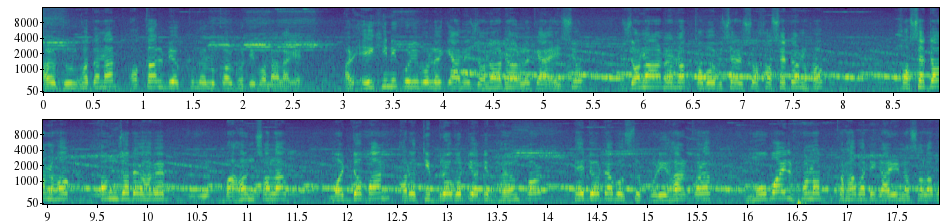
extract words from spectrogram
আৰু দুৰ্ঘটনাত অকাল বিয়োগ কোনো লোকৰ ঘটিব নালাগে। আৰু এইখিনি কৰিবলৈকে আমি জনসাধাৰণলৈকে আহিছোঁ। জনসাধাৰণক ক'ব বিচাৰিছোঁ সচেতন হওক। সচেতন হওক সংযতভাৱে বাহন চলাওক মদ্যপান আৰু তীব্ৰগতি অতি ভয়ংকৰ এই দুটা বস্তু পৰিহাৰ কৰক। মোবাইল ফোনত কথা পাতি গাড়ী নচলাব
